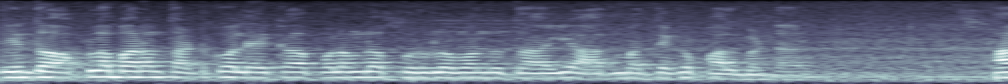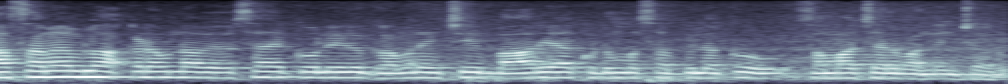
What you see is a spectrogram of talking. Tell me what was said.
దీంతో అప్పుల భారం తట్టుకోలేక పొలంలో పురుగుల మందు తాగి ఆత్మహత్యకు పాల్పడ్డారు. ఆ సమయంలో అక్కడ ఉన్న వ్యవసాయ కూలీలు గమనించి భార్య కుటుంబ సభ్యులకు సమాచారం అందించారు.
